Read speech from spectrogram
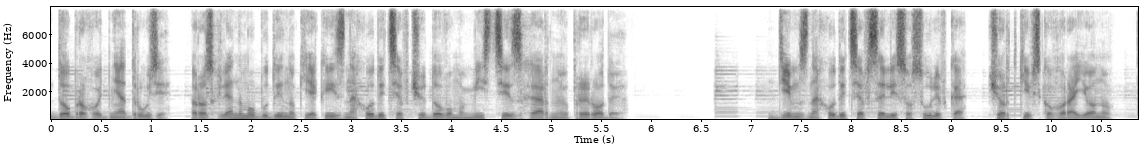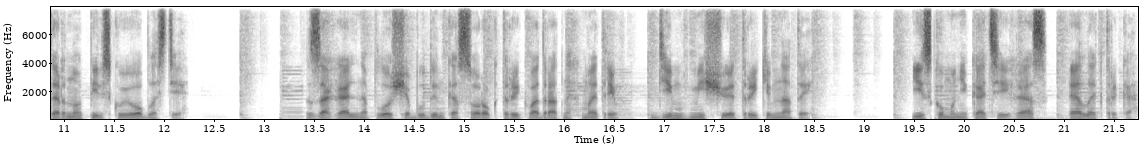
Доброго дня, друзі! Розглянемо будинок, який знаходиться в чудовому місці з гарною природою. Дім знаходиться в селі Сосулівка Чортківського району Тернопільської області. Загальна площа будинка 43 квадратних метрів, дім вміщує три кімнати. Із комунікацій газ, електрика.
